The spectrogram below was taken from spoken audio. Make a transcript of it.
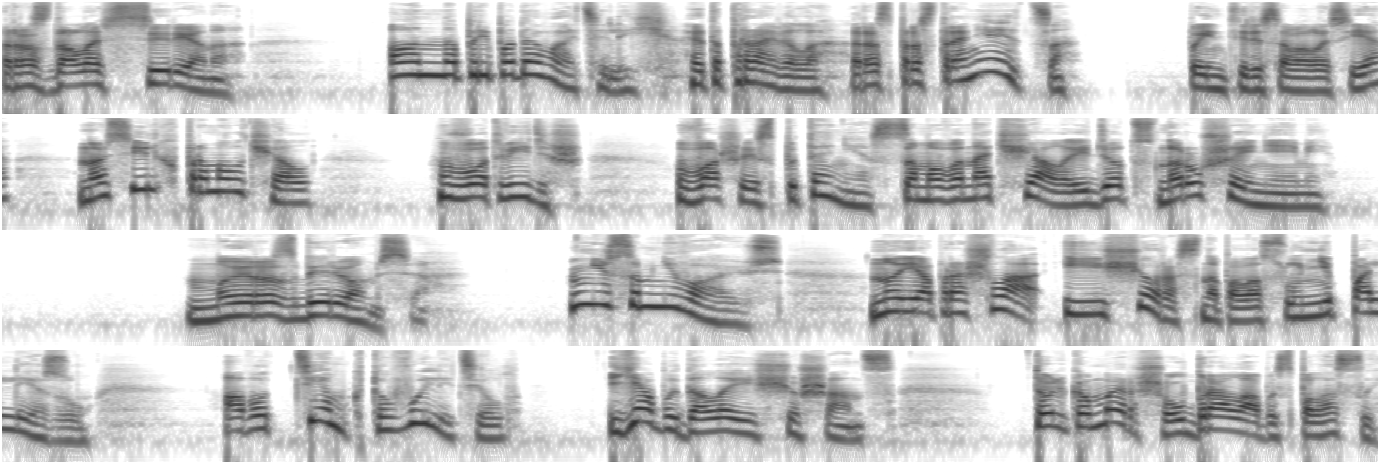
раздалась сирена. «А на преподавателей это правило распространяется?» — поинтересовалась я, но Сильх промолчал — вот видишь, ваше испытание с самого начала идет с нарушениями. Мы разберемся. Не сомневаюсь, но я прошла и еще раз на полосу не полезу. А вот тем, кто вылетел, я бы дала еще шанс. Только мэрша убрала бы с полосы.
